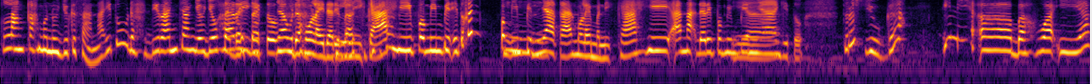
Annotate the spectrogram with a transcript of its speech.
langkah menuju ke sana itu udah dirancang jauh-jauh Step hari gitu. udah Mulai dari jelas. menikahi pemimpin itu kan pemimpinnya kan, mulai menikahi anak dari pemimpinnya Iya. gitu. Terus juga ini eh, bahwa ia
